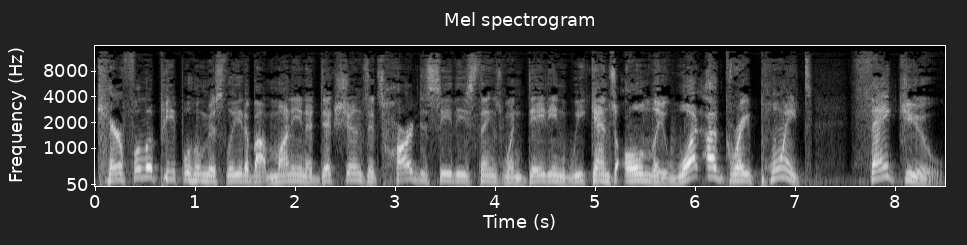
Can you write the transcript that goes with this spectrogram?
Careful of people who mislead about money and addictions. It's hard to see these things when dating weekends only. What a great point. Thank you.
